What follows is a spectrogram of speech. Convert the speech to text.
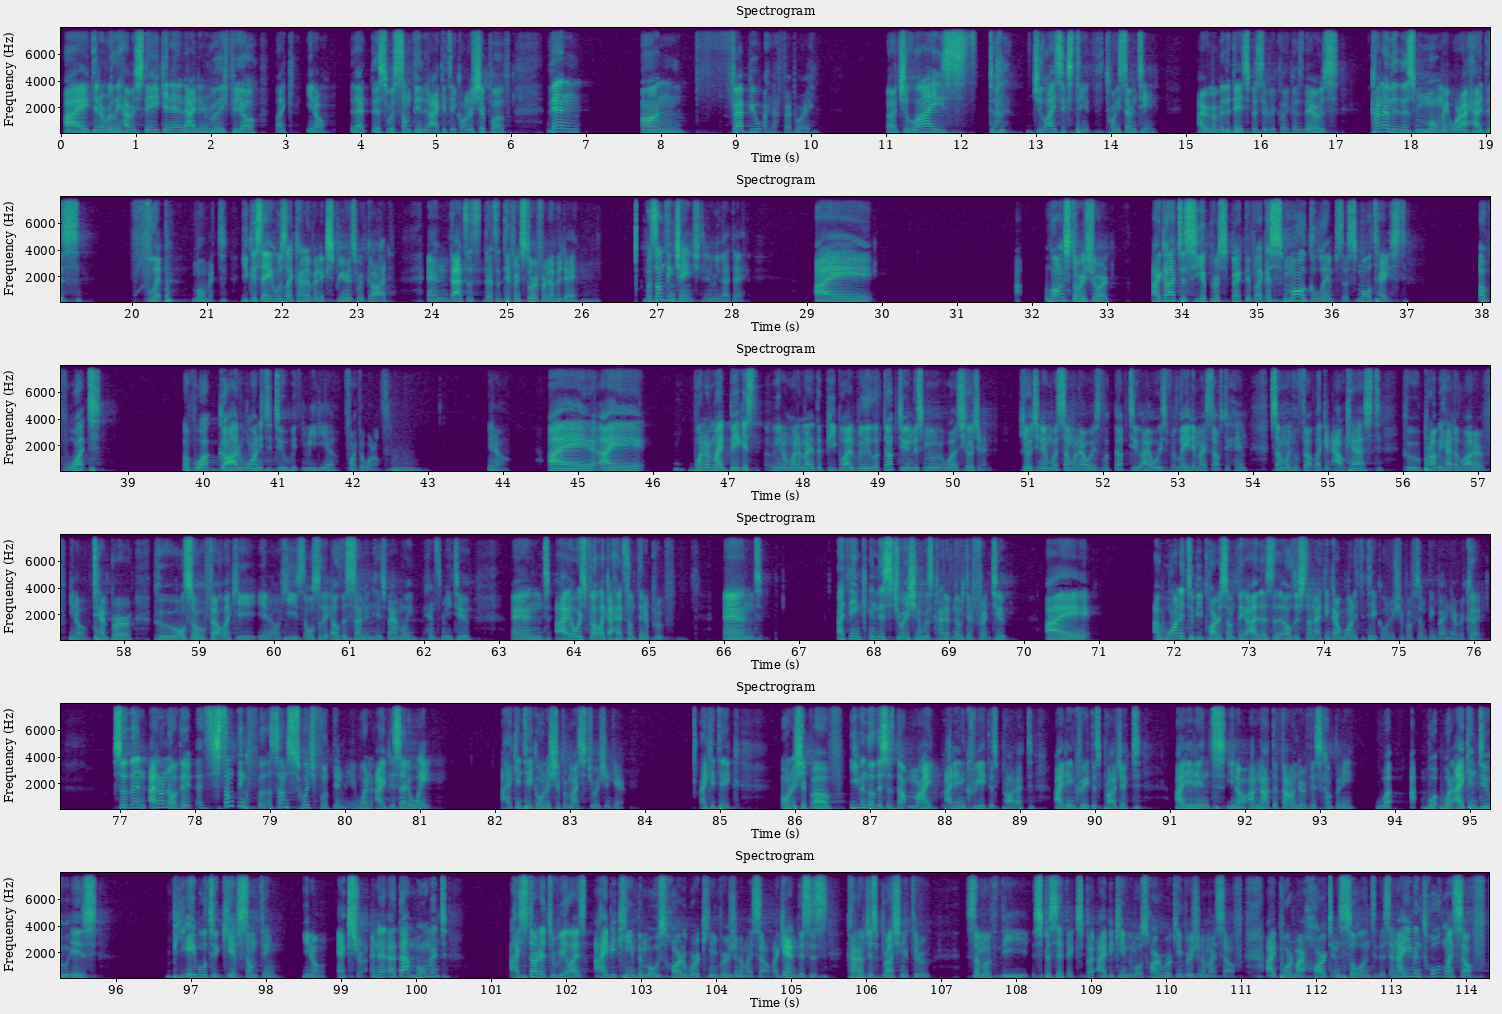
I didn't really have a stake in it. I didn't really feel like, you know, that this was something that I could take ownership of. Then on February, not February, uh, July, July 16th, 2017, I remember the date specifically because there was kind of in this moment where I had this flip moment. You could say it was like kind of an experience with God, and that's a, that's a different story for another day. But something changed in me that day. I, long story short, I got to see a perspective, like a small glimpse, a small taste of what, of what God wanted to do with media for the world. You know, I, I, one of my biggest, you know, one of my, the people I really looked up to in this movement was Hyojin. Hyojin was someone I always looked up to. I always related myself to him, someone who felt like an outcast, who probably had a lot of, you know, temper, who also felt like he, you know, he's also the eldest son in his family, hence me too. And I always felt like I had something to prove. And I think in this situation it was kind of no different too. I I wanted to be part of something. I, as the eldest son, I think I wanted to take ownership of something, but I never could. So then, I don't know, there, something, some switch flipped in me when I decided, wait, I can take ownership of my situation here. I can take ownership of, even though this is not my, I didn't create this product, I didn't create this project, I didn't, you know, I'm not the founder of this company. What, what, what I can do is be able to give something, you know, extra. And at that moment, I started to realize I became the most hardworking version of myself. Again, this is kind of just brushing through some of the specifics, but I became the most hardworking version of myself. I poured my heart and soul into this, and I even told myself,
